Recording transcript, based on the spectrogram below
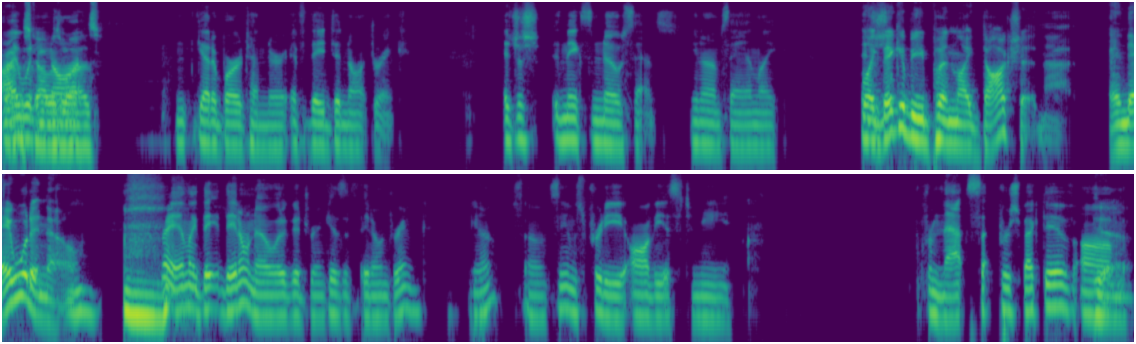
I would Scott not- wise. get a bartender if they did not drink. It just it makes no sense. You know what I'm saying? Like, Like just- they could be putting like dog shit in that, and they wouldn't know. right, and like they they don't know what a good drink is if they don't drink. You know, so it seems pretty obvious to me from that perspective. Um,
